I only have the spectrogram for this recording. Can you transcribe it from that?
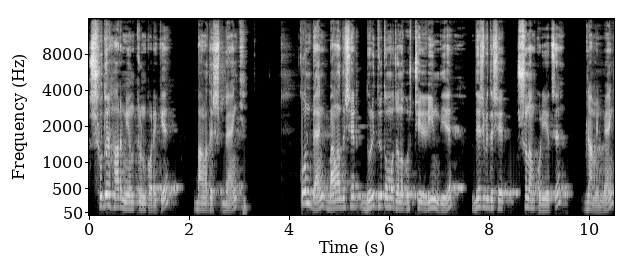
সুদের হার নিয়ন্ত্রণ করে কে? বাংলাদেশ ব্যাংক। কোন ব্যাংক বাংলাদেশের দরিদ্রতম জনগোষ্ঠীর ঋণ দিয়ে দেশ বিদেশে সুনাম করিয়েছে? গ্রামীণ ব্যাংক।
